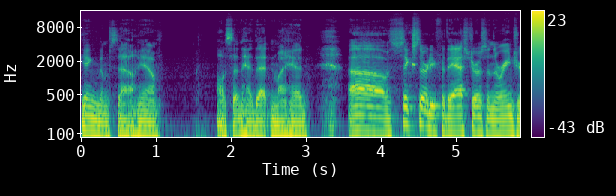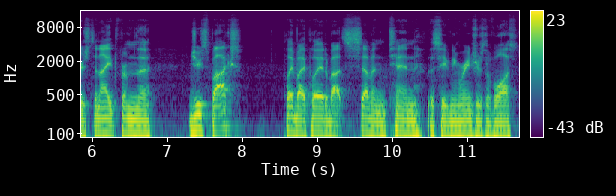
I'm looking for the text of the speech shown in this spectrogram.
Gangnam style, yeah. All of a sudden, had that in my head. Uh, Six thirty for the Astros and the Rangers tonight from the Juice Box. Play by play at about seven ten this evening. Rangers have lost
